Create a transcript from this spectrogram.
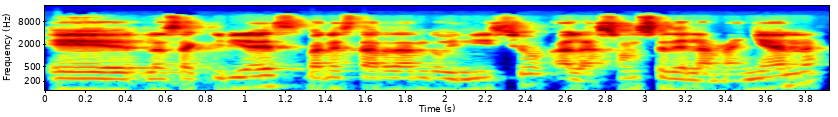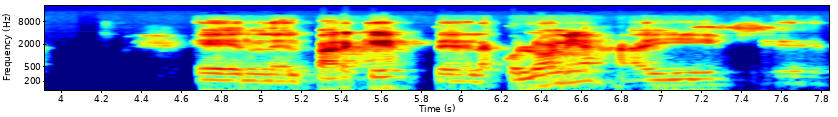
Eh, las actividades van a estar dando inicio a las 11 de la mañana en el parque de la colonia, ahí eh,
